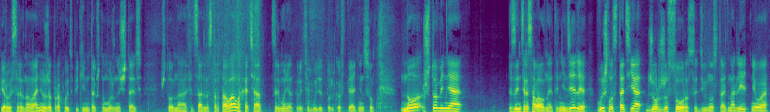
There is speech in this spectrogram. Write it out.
первые соревнования уже проходят в Пекине, так что можно считать, что она официально стартовала, хотя церемония открытия будет только в пятницу. Но что меня заинтересовало на этой неделе, вышла статья Джорджа Сороса, 91-летнего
